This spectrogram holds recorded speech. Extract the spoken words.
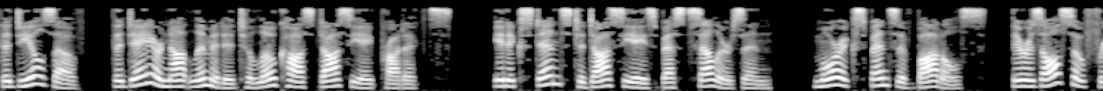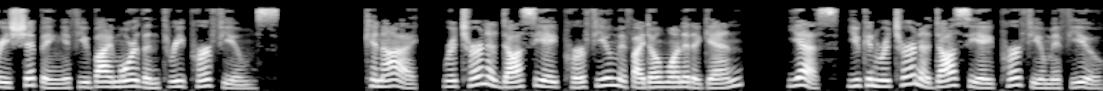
The deals of the day are not limited to low cost Dossier products. It extends to Dossier's bestsellers and more expensive bottles. There is also free shipping if you buy more than three perfumes. Can I Return a Dossier perfume if I don't want it again? Yes, you can return a Dossier perfume if you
